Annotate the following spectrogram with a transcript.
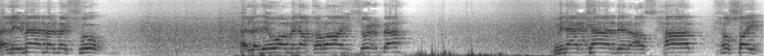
الإمام المشهور الذي هو من أقران شعبة من أكابر أصحاب حسين.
